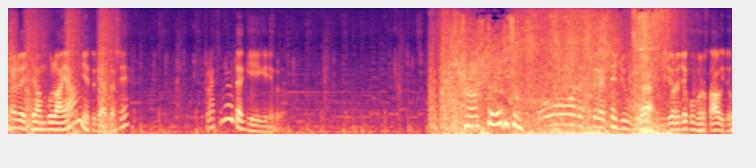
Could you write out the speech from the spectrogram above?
udah ada jambul ayamnya tuh di atasnya. Kelihatannya udah gini bro. ファーストエディション Oh ada skill S-nya juga. Jujur aja gue baru tahu itu.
